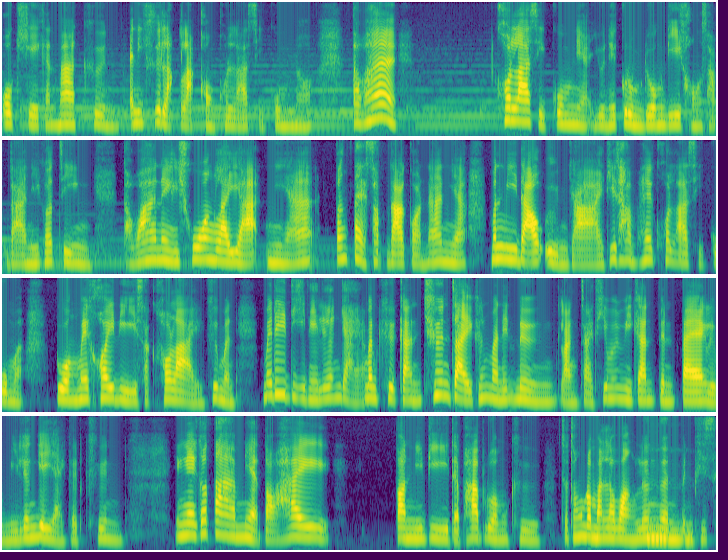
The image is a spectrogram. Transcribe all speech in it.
โอเคกันมากขึ้น อันนี้คือหลักๆของคนราศีกุมเนาะแต่ว่า คนราศีกุมเนี่ยอยู่ในกลุ่มดวงดีของสัปดาห์นี้ก็จริง แต่ว่าในช่วงระยะเนี้ยตั้งแต่สัปดาห์ก่อนหน้าเนี้ยมันมีดาวอื่นย้ายที่ทำให้คนราศีกุมอะดวงไม่ค่อยดีสักเท่าไหร่คือเหมือนไม่ได้ดีในเรื่องใหญ่อะมันคือการชื่นใจขึ้นมานิดนึง หลังจากที่มันมีการเปลี่ยนแปลงหรือมีเรื่องใหญ่ ๆ เกิดขึ้น ยังไงก็ตามเนี่ยต่อให้ตอนนี้ดีแต่ภาพรวมคือ จะต้องระมัดระวังเรื่องเงินเป็นพิเศ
